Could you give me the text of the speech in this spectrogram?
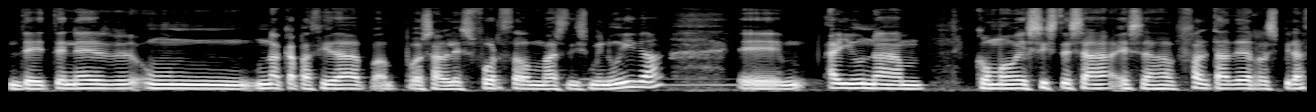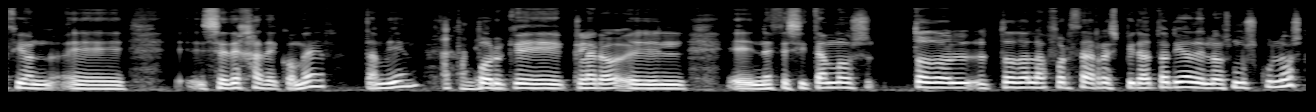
de tener una capacidad pues, al esfuerzo más disminuida, eh, hay una, como existe esa, esa falta de respiración, eh, se deja de comer también, ah, porque, claro, eh, necesitamos todo, toda la fuerza respiratoria de los músculos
